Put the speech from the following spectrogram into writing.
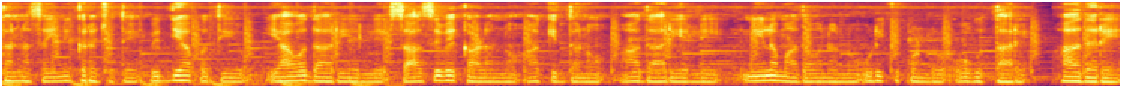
ತನ್ನ ಸೈನಿಕರ ಜೊತೆ ವಿದ್ಯಾಪತಿಯು ಯಾವ ದಾರಿಯಲ್ಲಿ ಸಾಸಿವೆ ಕಾಳನ್ನು ಹಾಕಿದ್ದನೋ ಆ ದಾರಿಯಲ್ಲಿ ನೀಲಮಾಧವನನ್ನು ಹುಡುಕಿಕೊಂಡು ಹೋಗುತ್ತಾರೆ. ಆದರೆ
